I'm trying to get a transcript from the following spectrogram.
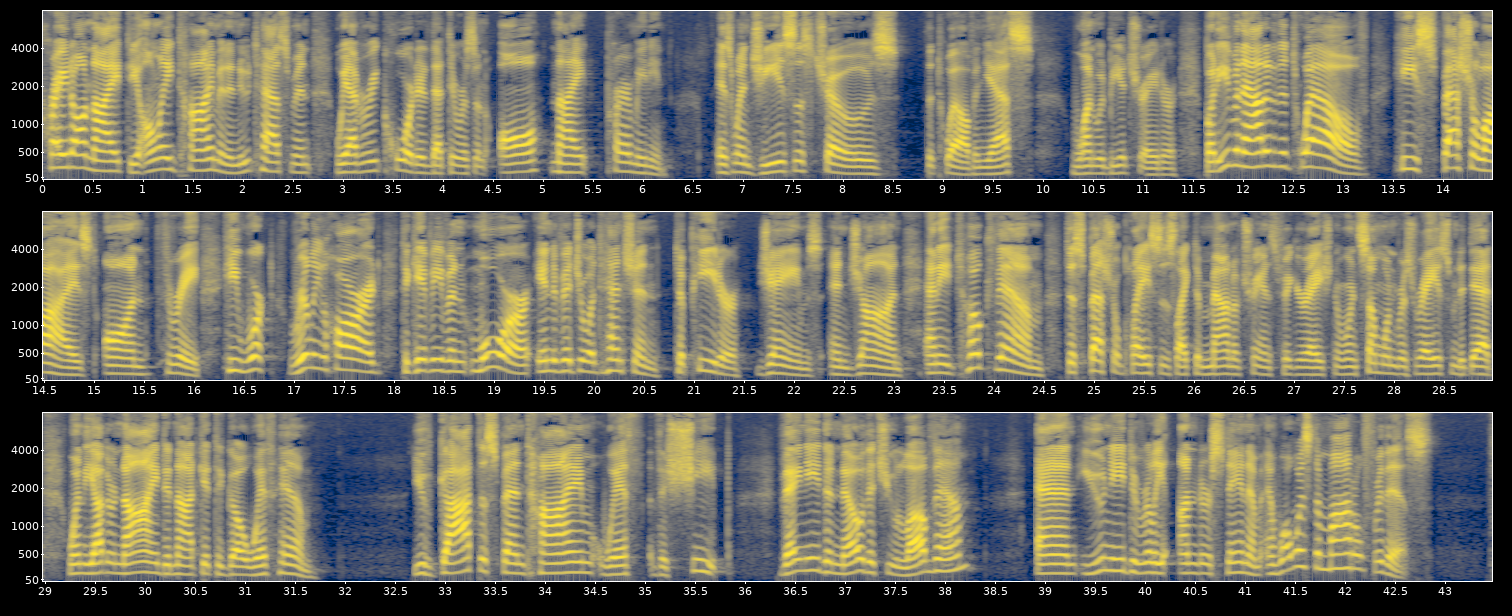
prayed all night. The only time in the New Testament we have recorded that there was an all night prayer meeting is when Jesus chose the 12. And yes, one would be a traitor. But even out of the 12, he specialized on three. He worked really hard to give even more individual attention to Peter, James, and John. And he took them to special places like the Mount of Transfiguration or when someone was raised from the dead, when the other nine did not get to go with him. You've got to spend time with the sheep. They need to know that you love them and you need to really understand them. And what was the model for this?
